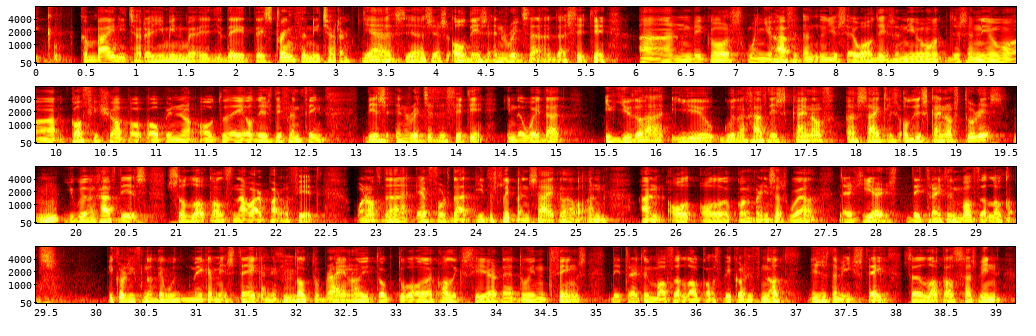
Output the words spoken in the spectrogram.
combine each other. You mean they they strengthen each other? Yes, yes, yes. All this enrich the, the city, and because when you have and you say, "Well, there's a new there's a new uh, coffee shop opening all today," all these different things. This enriches the city in the way that if you don't ha- you wouldn't have this kind of uh, cyclists or this kind of tourists, you wouldn't have this. So locals now are part of it. One of the efforts that Eat, Sleep and Cycle and and all all the companies as well, they're here. is They try to involve the locals because if not, they would make a mistake. And if you talk to Brian or you talk to other colleagues here that are doing things, they try to involve the locals because if not, this is the mistake. So the locals has been,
